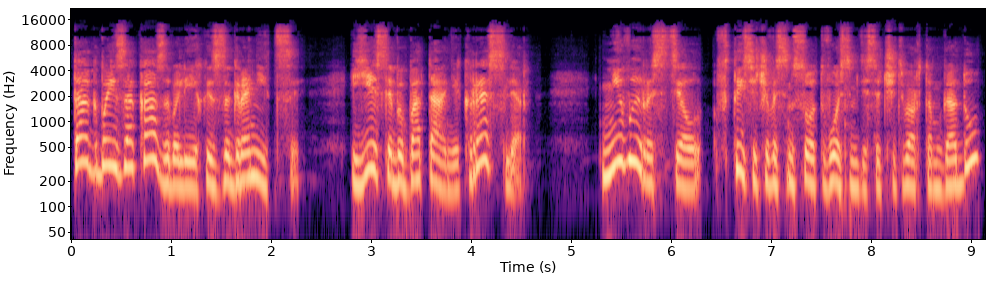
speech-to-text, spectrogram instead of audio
Так бы и заказывали их из-за границы, если бы ботаник Ресслер не вырастил в 1884 году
